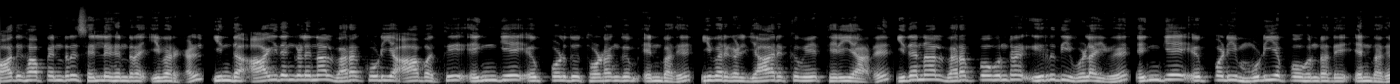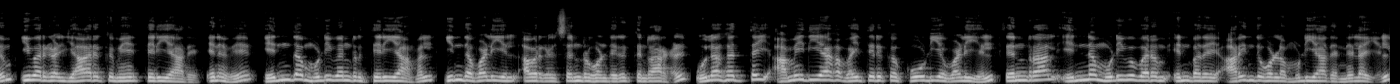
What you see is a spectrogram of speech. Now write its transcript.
பாதுகாப்பென்று செல்லுகின்ற இவர்கள் இந்த ஆயுதங்களினால் வரக்கூடிய ஆபத்து எங்கே எப்பொழுது தொடங்கும் என்பது இவர்கள் யாருக்குமே தெரியாது. இதனால் வரப்போகின்ற இறுதி விளைவு எங்கே எப்படி முடிய போகின்றது என்பதும் இவர்கள் யாருக்குமே தெரியாது. எனவே எந்த முடிவென்று தெரியாமல் இந்த வழியில் அவர்கள் சென்று கொண்டிருக்கின்றார்கள். உலகத்தை அமைதியாக வைத்திருக்கக்கூடிய வழியில் சென்றால் என்ன முடிவு வரும் என்பதை அறிந்து கொள்ள முடியாத நிலையில்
